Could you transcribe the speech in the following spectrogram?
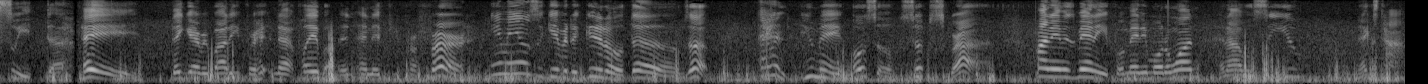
sweet. Hey, thank you everybody for hitting that play button, and if you prefer, you may also give it a good old thumbs up, and you may also subscribe. My name is Manny from Manny Moto One, and I will see you next time.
